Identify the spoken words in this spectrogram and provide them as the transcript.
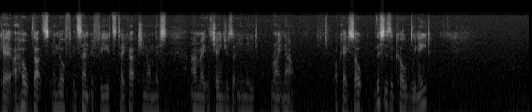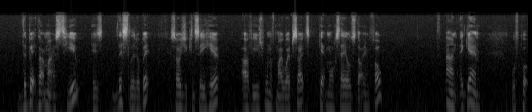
Okay, I hope that's enough incentive for you to take action on this and make the changes that you need right now. Okay, so this is the code we need. The bit that matters to you is this little bit. So as you can see here, I've used one of my websites, getmoresales.info, and again, we've put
